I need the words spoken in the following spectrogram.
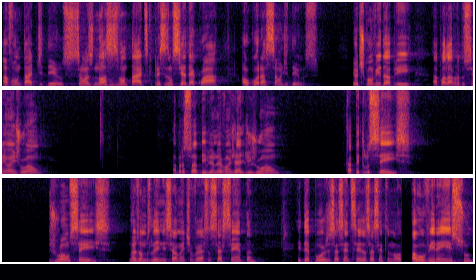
à vontade de Deus. São as nossas vontades que precisam se adequar ao coração de Deus. Eu te convido a abrir a palavra do Senhor em João. Abra sua Bíblia no Evangelho de João, capítulo 6. João 6, nós vamos ler inicialmente o verso 60 e depois de 66 ao 69. Ao ouvirem isso,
